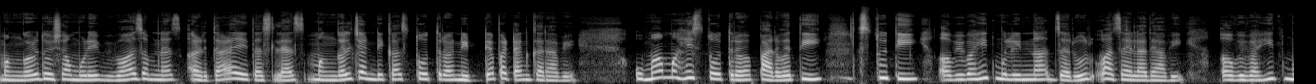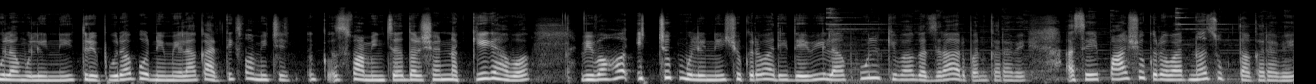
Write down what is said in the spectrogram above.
मंगळ दोषामुळे विवाह जमण्यास अडथळा येत असल्यास मंगलचंडिका स्तोत्र नित्यपठण करावे. उमा महेश स्तोत्र पार्वती स्तुती अविवाहित मुलींना जरूर वाचायला द्यावी. अविवाहित मुलामुलींनी त्रिपुरा पौर्णिमेला कार्तिक स्वामीचे स्वामींचं दर्शन नक्की घ्यावं. विवाह इच्छुक मुलींनी शुक्रवारी देवीला फूल किंवा गजरा अर्पण करावे. असे पाच शुक्रवार न चुकता करावे.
